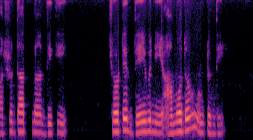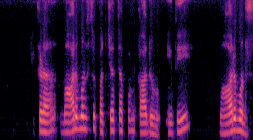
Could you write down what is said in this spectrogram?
పరిశుద్ధాత్మ దిగి చోటే దేవుని ఆమోదం ఉంటుంది. ఇక్కడ మారు మనసు పశ్చాత్తాపం కాదు ఇది మారు మనసు.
